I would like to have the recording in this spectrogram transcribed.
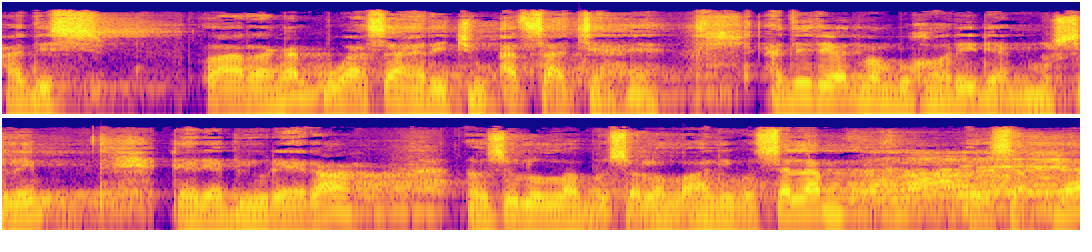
Hadis larangan puasa hari Jumat saja ya. Hadis riwayat Imam Bukhari dan Muslim dari Abu Hurairah Rasulullah sallallahu alaihi wasallam bersabda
